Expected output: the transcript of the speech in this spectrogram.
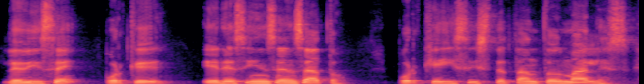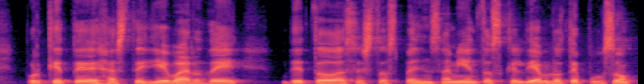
le dice, porque eres insensato, ¿por qué hiciste tantos males? ¿Por qué te dejaste llevar de, de todos estos pensamientos que el diablo te puso?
